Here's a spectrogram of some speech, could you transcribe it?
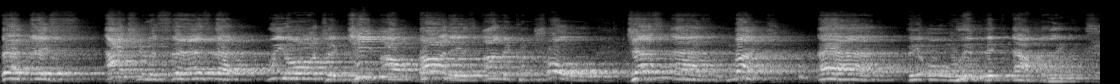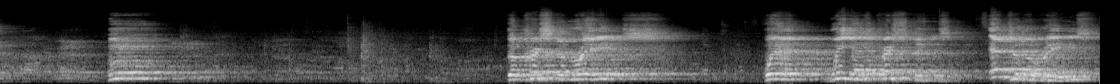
That they actually says that we are to keep our bodies under control just as much as the Olympic athletes. Mm. The Christian race, when we as Christians enter the race,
